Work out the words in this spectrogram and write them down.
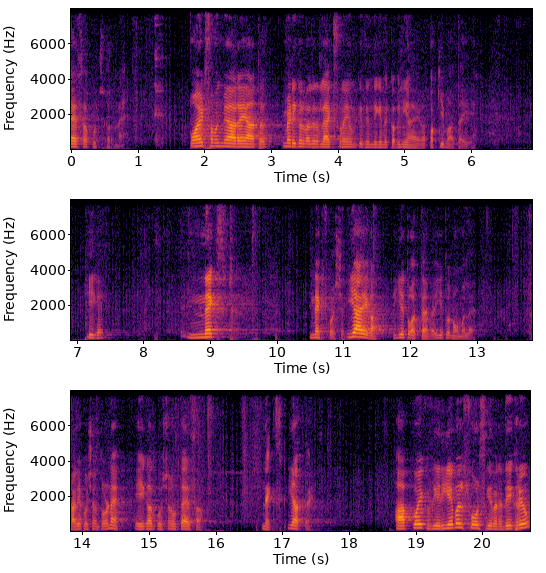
ऐसा कुछ करना है। पॉइंट समझ में आ रहे हैं यहाँ तक? मेडिकल वाले रिलैक्स रहे हैं, उनकी ज़िंदगी में कभी नहीं आएगा। पक्की बात है ये। ठीक है? नेक्स्ट नेक्स्ट क्वेश्चन ये आएगा। ये तो आता है भाई, ये तो नॉर्मल है। सारे क्वेश्चन थोड़ा है। एक आध क्वेश्चन होता है ऐसा। नेक्स्ट ये आता है। आपको एक वेरिएबल फोर्स गिवन है। देख रहे हो?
